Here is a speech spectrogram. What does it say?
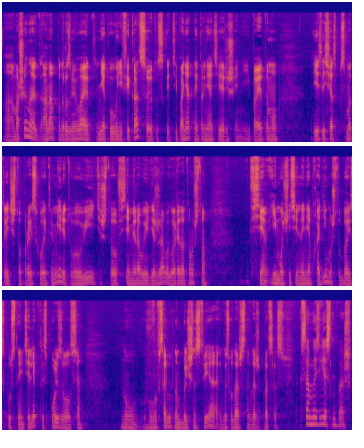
А машина, она подразумевает некую унификацию, так сказать, и понятное принятие решений. И поэтому если сейчас посмотреть, что происходит в мире, то вы увидите, что все мировые державы говорят о том, что всем им очень сильно необходимо, чтобы искусственный интеллект использовался ну, в абсолютном большинстве государственных даже процессов. Самый известный ваш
